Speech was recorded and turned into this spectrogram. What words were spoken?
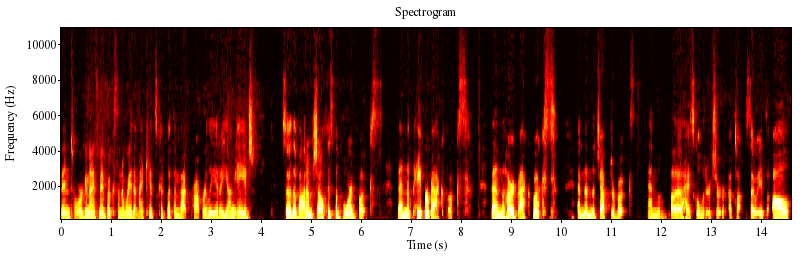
been to organize my books in a way that my kids could put them back properly at a young age. So the bottom shelf is the board books, then the paperback books, then the hardback books, and then the chapter books and the high school literature up top. So it's all,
